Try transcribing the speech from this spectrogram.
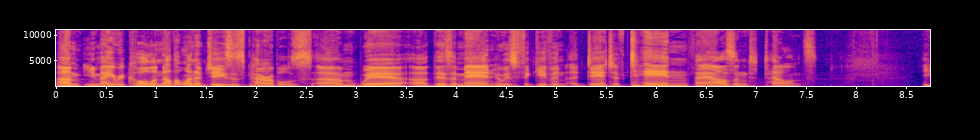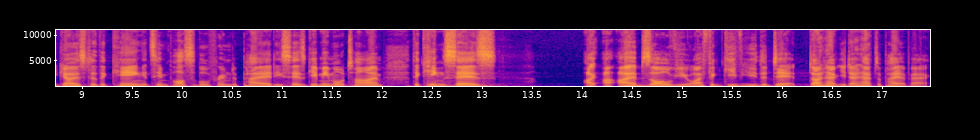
Um, you may recall another one of Jesus' parables um, where uh, there's a man who is forgiven a debt of 10,000 talents. He goes to the king. It's impossible for him to pay it. He says, Give me more time. The king says, I, I, I absolve you. I forgive you the debt. Don't have, you don't have to pay it back.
